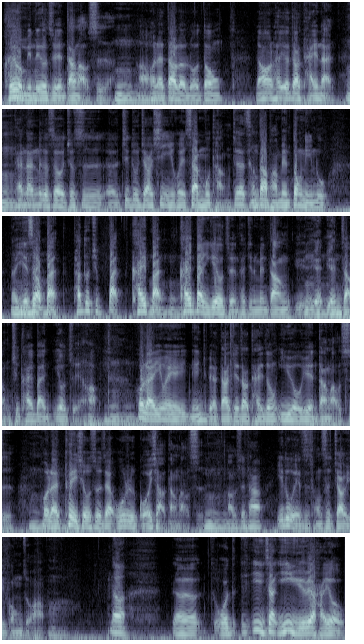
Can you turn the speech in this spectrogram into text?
很有名的幼稚园当老师的。嗯，啊，后来到了罗东，然后他又到台南。嗯，台南那个时候就是呃基督教信义会善牧堂，就在成大旁边东宁路，那也是要办，他都去办开办开办一个幼稚园，他去那边当园园长去开办幼稚园哈。嗯，后来因为年纪比较大，就到台中医幼院当老师。后来退休时候在乌日国小当老师。嗯，好，所以他一路也是从事教育工作哈。那。呃，我的印象隐隐约约还有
